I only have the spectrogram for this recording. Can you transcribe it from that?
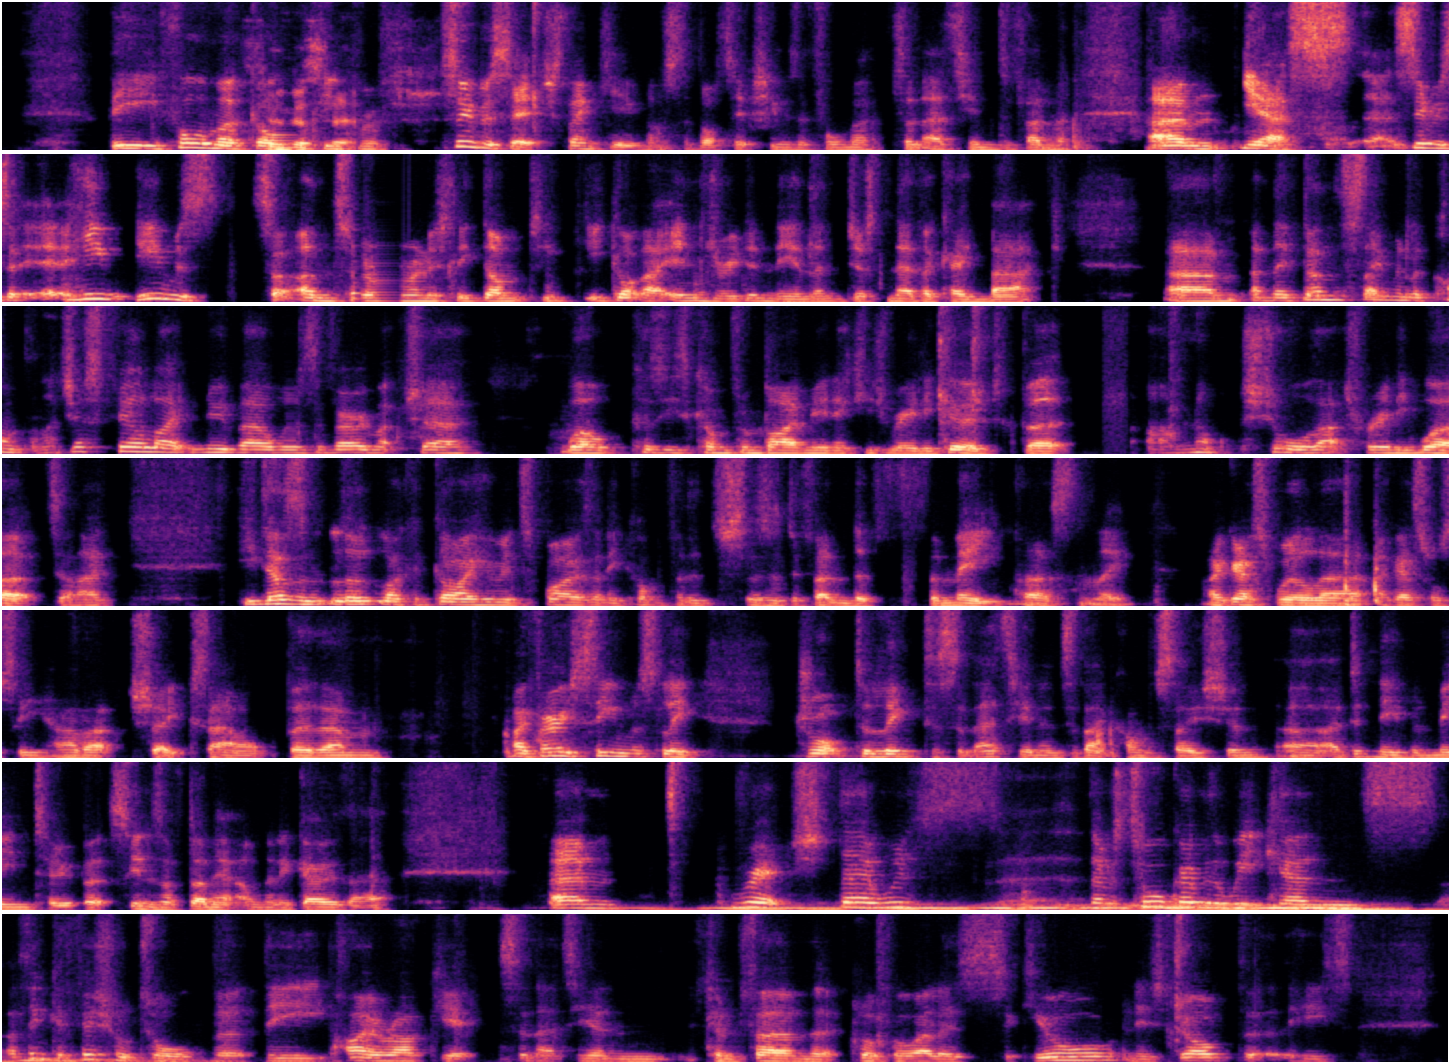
the former goalkeeper of Subasic. Thank you, not Subotic. He was a former St Etienne defender. Um, yes, uh, Subasic. He he was so unceremoniously dumped. He, he got that injury, didn't he? And then just never came back. Um, and they've done the same with Lecomte. And I just feel like Nubel was very much a, well, because he's come from Bayern Munich, he's really good, but I'm not sure that's really worked. And I, he doesn't look like a guy who inspires any confidence as a defender for me personally. I guess we'll, uh, I guess we'll see how that shakes out. But um, I very seamlessly dropped a link to St Etienne into that conversation. Uh, I didn't even mean to, but as soon as I've done it, I'm going to go there. Um, Rich, there was uh, there was talk over the weekend, I think official talk, that the hierarchy at St Etienne confirmed that Claude Puel is secure in his job, that he's,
